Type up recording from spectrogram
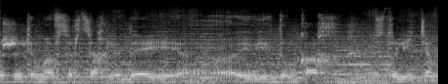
житиме в серцях людей е, і в їх думках століттями.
